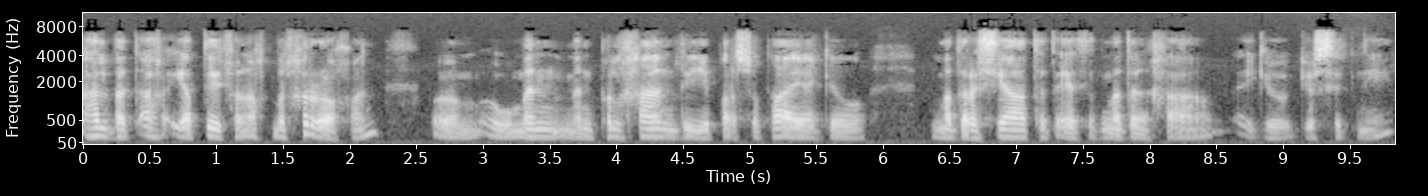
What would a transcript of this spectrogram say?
هل بد يطيتون اخت بتخروخن ومن من بلخان دي برسوبايا جو مدرشيات تأثت مدنخا جو, جو سيدني.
